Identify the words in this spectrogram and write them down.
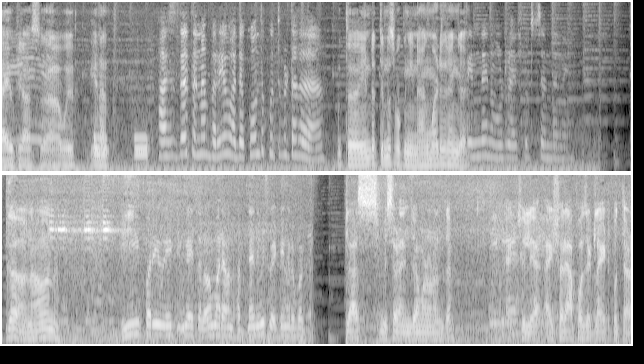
ಲೈವ್ ಕ್ಲಾಸ್ ಅವು ಏನಂತ? ಹಸ್ದತನ ಬರೀ ಒದಕೊಂತ ಕೂತ್ ಬಿಟ್ಟದ ಮತ್ತ ಹೆಂಡ ತಿನ್ನಿಸ್ಬೇಕು ನೀನು ಹಂಗೆ ಮಾಡಿದ್ರೆ ಹೆಂಗ? ತಿಂದೆ ನೋಡ್ರಿ ಎಷ್ಟು ಚಂದನೆ ಈಗ ನಾವು ಈ ಪರಿ ವೇಟಿಂಗ್ ಐತಲ್ಲ ಮಾರೆ ಒಂದು ಹದಿನೈದು ನಿಮಿಷ ವೇಟಿಂಗ್ ಇರ್ಬೇಕು. ಕ್ಲಾಸ್ ಮಿಸಳ ಎಂಜಾಯ್ ಮಾಡೋಣ ಅಂತ ಆ್ಯಕ್ಚುಲಿ ಐಶ್ವರ್ಯ ಅಪೋಸಿಟ್ ಲೈಟ್ ಕೂತಾಳ.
